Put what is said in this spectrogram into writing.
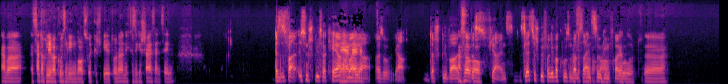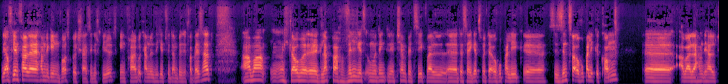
Aber es hat doch Leverkusen gegen Wolfsburg gespielt, oder? Nicht, dass ich hier Scheiße erzähle. Das ist, war, ist ein Spieltag her, Ja, aber nein, ja, also ja, das Spiel war so, das oh. 4-1. Das letzte Spiel von Leverkusen war das so, 1-0 oh, gegen Freiburg. Ja, gut. Äh, ja, auf jeden Fall äh, haben die gegen Wolfsburg scheiße gespielt. Gegen Freiburg haben die sich jetzt wieder ein bisschen verbessert. Aber mh, ich glaube, äh, Gladbach will jetzt unbedingt in die Champions League, weil äh, das ja jetzt mit der Europa League, äh, sie sind zwar Europa League gekommen, äh, aber da haben die halt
